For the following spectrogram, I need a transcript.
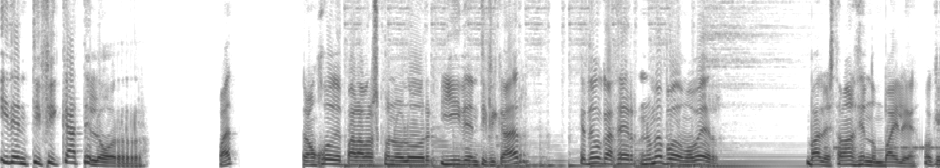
el olor. ¿What? ¿Será un juego de palabras con olor y identificar? ¿Qué tengo que hacer? No me puedo mover. Vale, estaban haciendo un baile, ¿ok?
